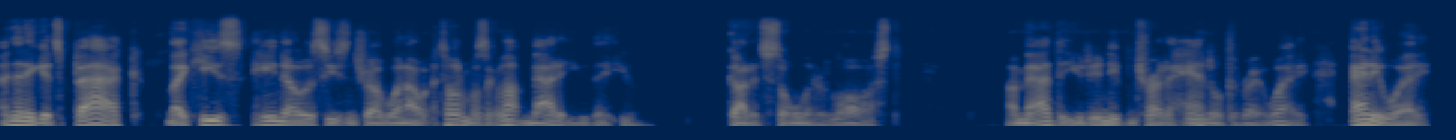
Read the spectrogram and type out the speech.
And then he gets back, like he's he knows he's in trouble. And I, I told him, I was like, I'm not mad at you that you got it stolen or lost. I'm mad that you didn't even try to handle it the right way. Anyway,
